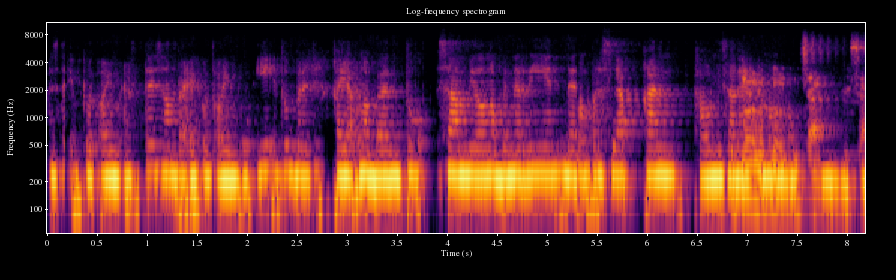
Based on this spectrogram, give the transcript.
Maksudnya ikut OIM FT sampai ikut OIM UI itu berarti kayak ngebantu sambil ngebenerin dan mempersiapkan kalau misalnya Betul, betul, bisa, bisa.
